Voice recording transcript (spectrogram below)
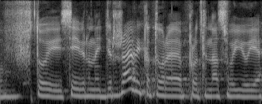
в той северній державі, яка проти нас воює,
